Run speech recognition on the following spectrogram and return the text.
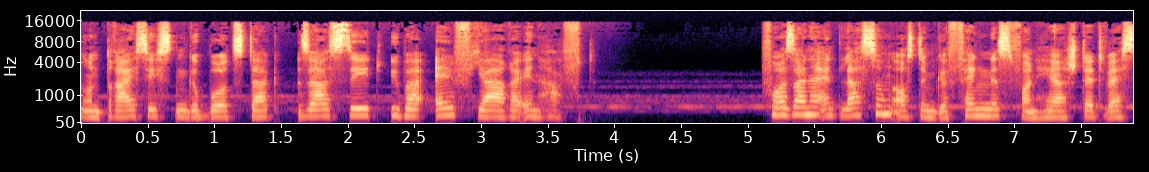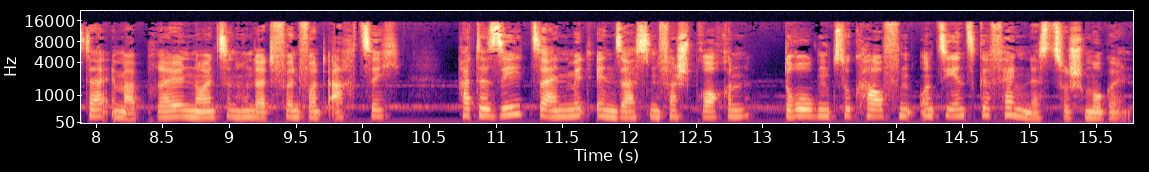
und 30. Geburtstag saß Seth über elf Jahre in Haft. Vor seiner Entlassung aus dem Gefängnis von Herstedt-Wester im April 1985 hatte Seth seinen Mitinsassen versprochen, Drogen zu kaufen und sie ins Gefängnis zu schmuggeln.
